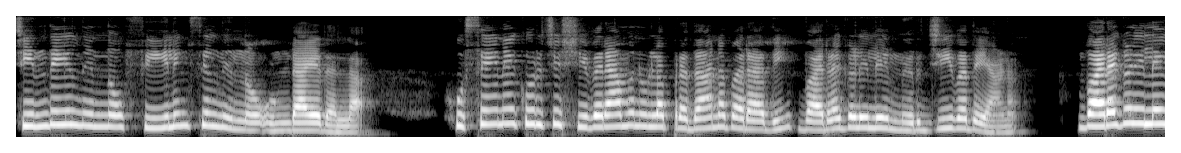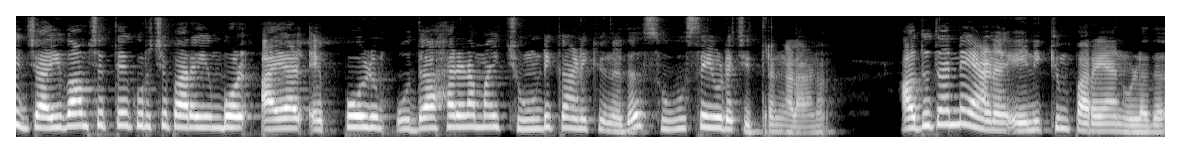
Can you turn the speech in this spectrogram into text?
ചിന്തയിൽ നിന്നോ ഫീലിംഗ്സിൽ നിന്നോ ഉണ്ടായതല്ല. ഹുസൈനെക്കുറിച്ച് ശിവരാമനുള്ള പ്രധാന പരാതി വരകളിലെ നിർജീവതയാണ് വരകളിലെ ജൈവാംശത്തെക്കുറിച്ച് പറയുമ്പോൾ അയാൾ എപ്പോഴും ഉദാഹരണമായി ചൂണ്ടിക്കാണിക്കുന്നത് സൂസയുടെ ചിത്രങ്ങളാണ്. അതുതന്നെയാണ് എനിക്കും പറയാനുള്ളത്.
